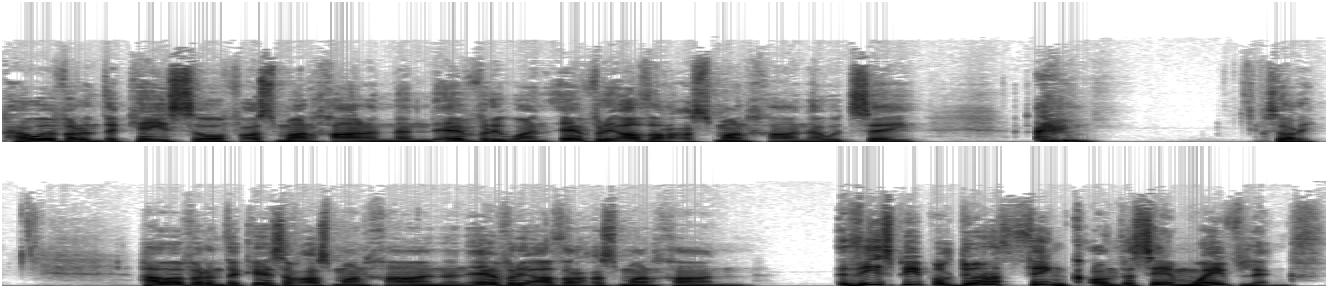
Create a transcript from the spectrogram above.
however, in the case of Osman Khan and everyone, every other Osman Khan, I would say, sorry. However, in the case of Osman Khan and every other Osman Khan, these people do not think on the same wavelength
